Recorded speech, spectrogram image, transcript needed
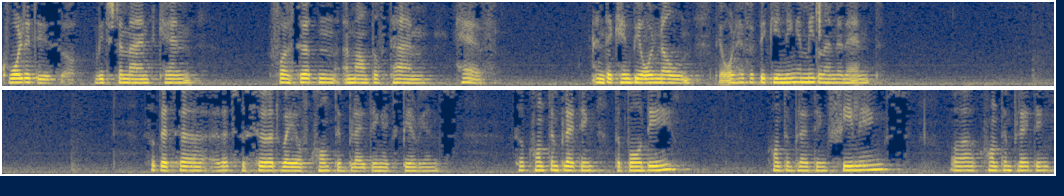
qualities which the mind can, for a certain amount of time, have. And they can be all known. They all have a beginning, a middle, and an end. So that's, a, that's the third way of contemplating experience. So contemplating the body, contemplating feelings, or contemplating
